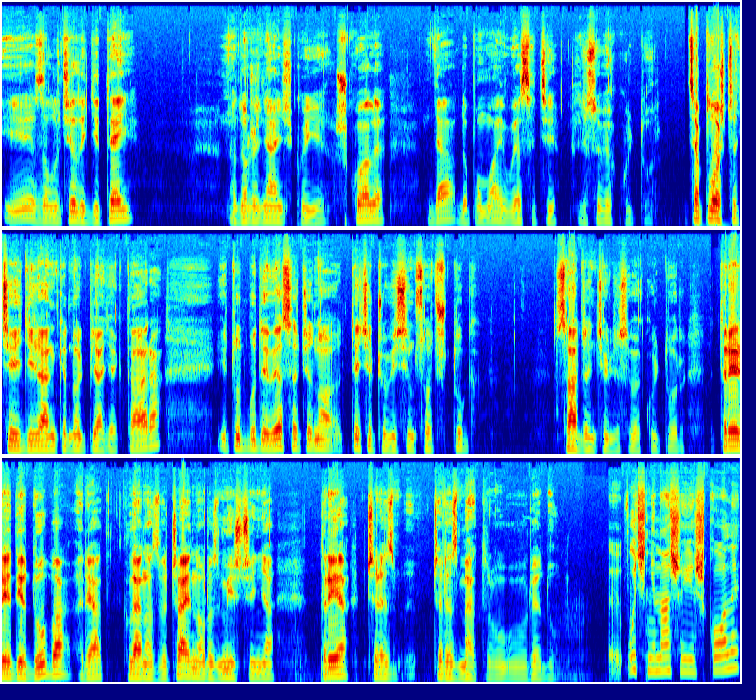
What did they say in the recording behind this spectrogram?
І залучили дітей Надорожнянської школи для допомоги висадці лісових культур. Ця площа цієї ділянки 0,5 гектара, і тут буде висаджено 1800 штук саджанців лісових культур. Три ряди дуба, ряд клена звичайного розміщення, три через, через метр у ряду. Учні нашої школи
